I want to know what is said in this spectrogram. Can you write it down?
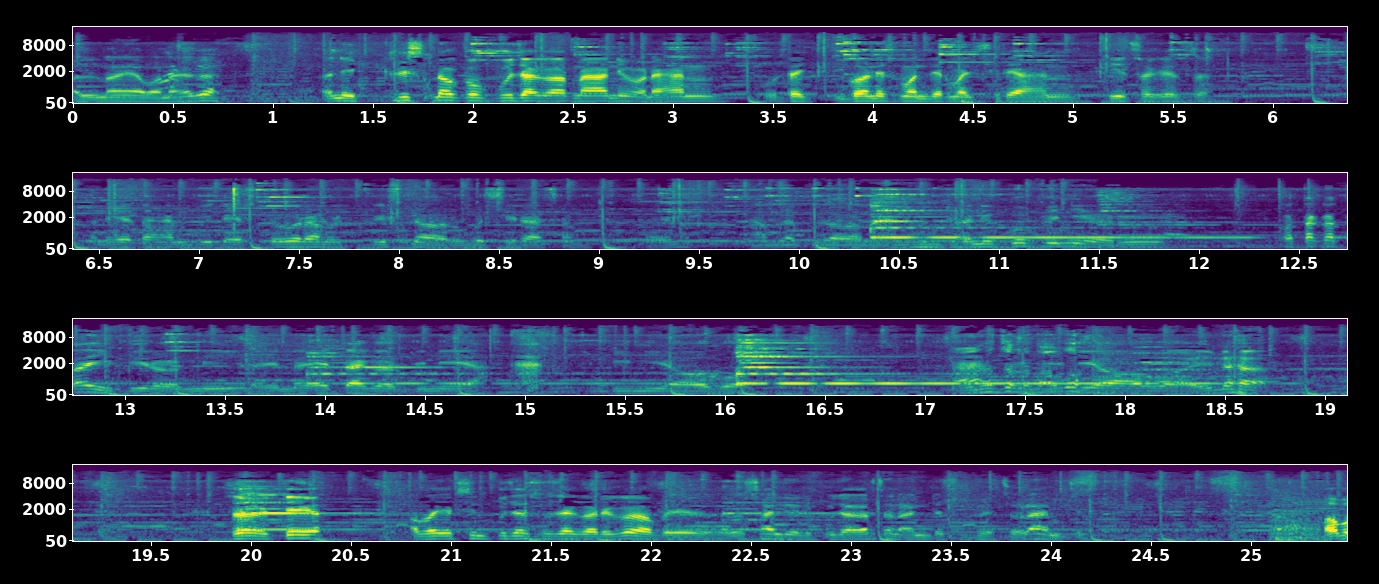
अलि नयाँ बनाएको अनि कृष्णको पूजा गर्न आने भनेखान उता गणेश मन्दिरमा छिराखान के छ के छ? अनि यता बिता यस्तो राम्रो कृष्णहरू बसिरहेछन् होइन हामीलाई पूजा गर्न आउनुहुन्थ्यो अनि गोपिनीहरू कता कता हिँडिरहने होइन यता गरिदिने दिने अब। अब होइन। त्यही हो अब एकछिन पूजा सुजा गरेको अब सालीहरू पूजा गर्छन् अनि त्यसको भेट्छ होला हामी चाहिँ। अब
